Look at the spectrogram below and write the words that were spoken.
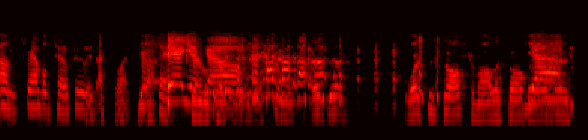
um, scrambled tofu is excellent. Yeah. There you Scrambled go. That's. What's the salt? Kamala salt? Yeah, whatever it is?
